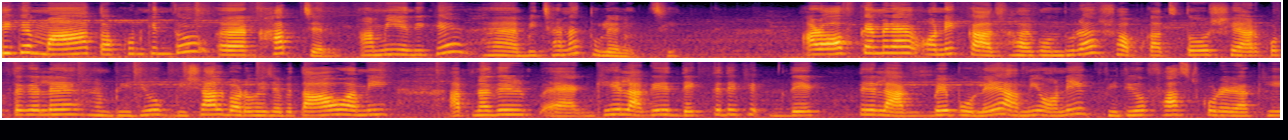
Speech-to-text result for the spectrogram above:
এদিকে মা তখন কিন্তু খাচ্ছেন। আমি এদিকে হ্যাঁ বিছানা তুলে নিচ্ছি। আর অফ ক্যামেরায় অনেক কাজ হয় বন্ধুরা। সব কাজ তো শেয়ার করতে গেলে ভিডিও বিশাল বড় হয়ে যাবে। তাও আমি আপনাদের একঘেয়ে লাগে দেখতে দেখে দেখতে লাগবে বলে আমি অনেক ভিডিও ফাস্ট করে রাখি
